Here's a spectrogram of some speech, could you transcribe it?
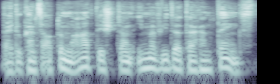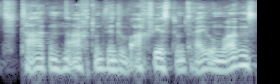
Weil du ganz automatisch dann immer wieder daran denkst, Tag und Nacht. Und wenn du wach wirst um drei Uhr morgens,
